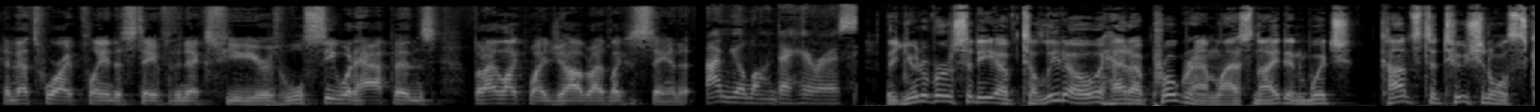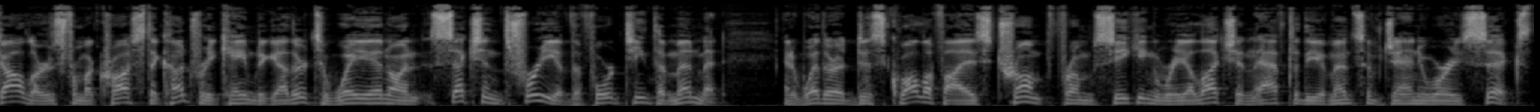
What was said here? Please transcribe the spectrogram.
And that's where I plan to stay for the next few years. We'll see what happens, but I like my job and I'd like to stay in it. I'm Yolanda Harris. The University of Toledo had a program last night in which constitutional scholars from across the country came together to weigh in on Section 3 of the 14th Amendment and whether it disqualifies Trump from seeking reelection after the events of January 6th.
